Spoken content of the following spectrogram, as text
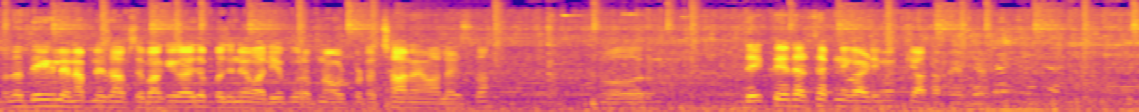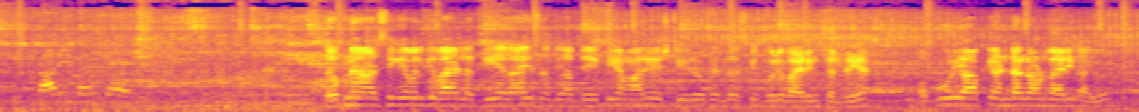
मतलब देख लेना अपने हिसाब से। बाकी गाड़ी जब बजने वाली है। पूरा अपना आउटपुट अच्छा आने वाला है इसका। और देखते हैं इधर से अपनी गाड़ी में क्या कर रहे हैं। तो अपने आरसी केबल की वायर लग गई है गाइस अभी आप देखिए हमारे स्टीरियो के अंदर इसकी पूरी वायरिंग चल रही है और पूरी आपकी अंडरग्राउंड वायरिंग आई है।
